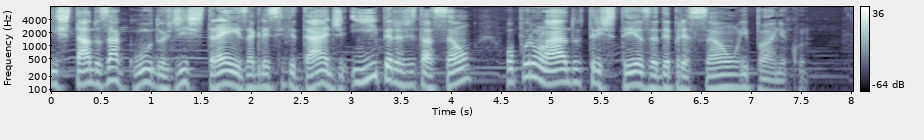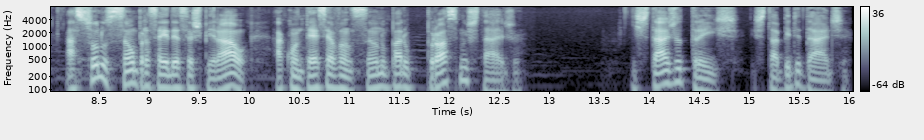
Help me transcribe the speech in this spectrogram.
estados agudos de estresse, agressividade e hiperagitação, ou por um lado, tristeza, depressão e pânico. A solução para sair dessa espiral acontece avançando para o próximo estágio. Estágio 3 Estabilidade.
